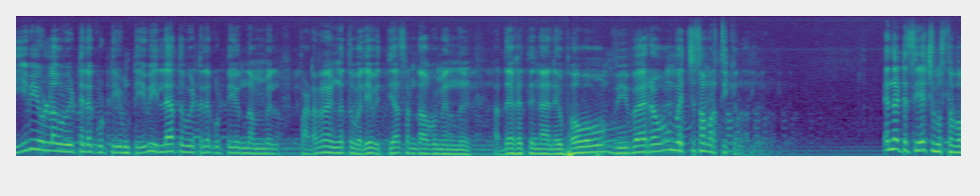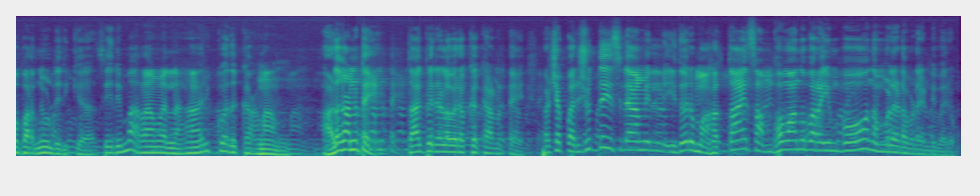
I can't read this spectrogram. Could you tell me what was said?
ടി വി ഉള്ള വീട്ടിലെ കുട്ടിയും ടി വി ഇല്ലാത്ത വീട്ടിലെ കുട്ടിയും തമ്മിൽ പഠന രംഗത്ത് വലിയ വ്യത്യാസം ഉണ്ടാകുമെന്ന് അദ്ദേഹത്തിന്റെ അനുഭവവും വിവരവും വെച്ച് സമർത്ഥിക്കുന്നത്. എന്നിട്ട് സി എച്ച് മുസ്തഫ പറഞ്ഞുകൊണ്ടിരിക്കുക സിനിമ അറാമല്ല ആർക്കും അത് കാണാം. ആൾ കാണട്ടെ താല്പര്യമുള്ളവരൊക്കെ കാണട്ടെ. പക്ഷെ പരിശുദ്ധ ഇസ്ലാമിൽ ഇതൊരു മഹത്തായ സംഭവമാന്ന് പറയുമ്പോൾ നമ്മൾ ഇടപെടേണ്ടി വരും.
